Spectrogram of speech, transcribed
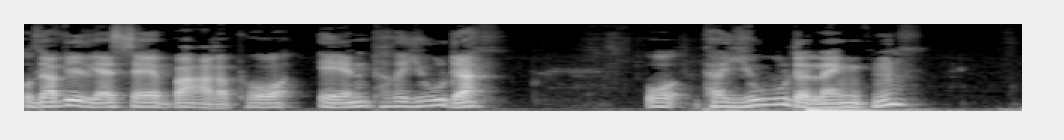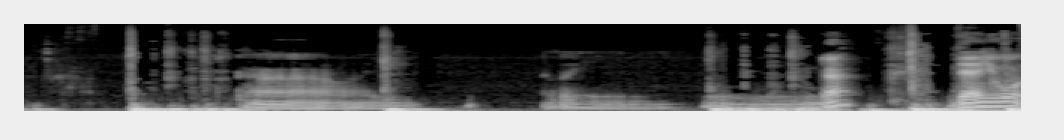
Og da vil jeg se bare på én periode. Og periodelengden det er jo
